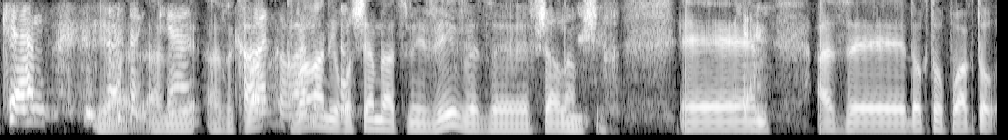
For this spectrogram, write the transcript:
כן. כן. אז כבר, אני רושם לעצמי וי וזה אפשר להמשיך. אה, אז דוקטור פרואקטור,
